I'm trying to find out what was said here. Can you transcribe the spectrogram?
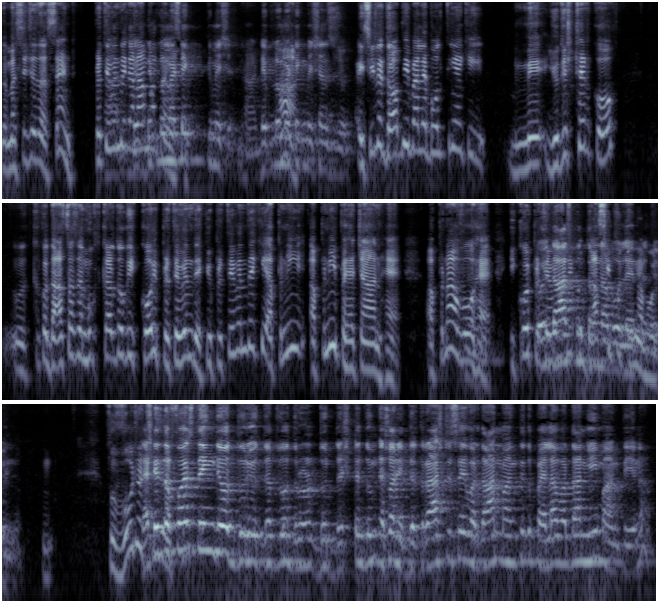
the messages are sent प्रतिबंधे का नाम डिप्लोमेटिक मिशन हाँ डिप्लोमेटिक मिशंस जो इसीलिए द्रौपदी पहले बोलती हैं कि युधिष्ठिर को को दासा से मुक्त कर दो कि कोई प्रतिबिंदे क्योंकि प्रतिबिंदे की अपनी अपनी पहचान है अपना वो है हम्म। कि कोई प्रतिबिंदे को दासी बोले ना बोले। हम्म। तो वो जो that is the first thing जो जब वो दृष्ट सॉरी धृतराष्ट्र से वरदान मांगते तो पहला वरदान यही मांगती है ना?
